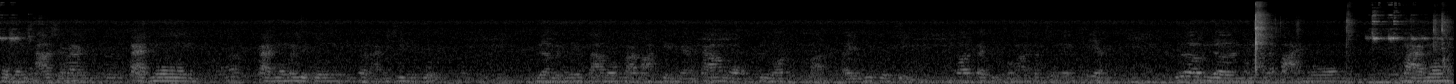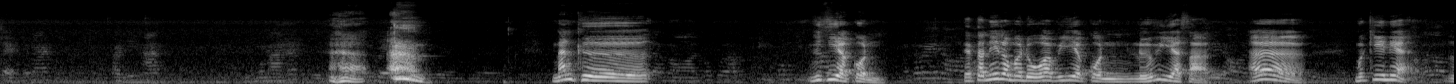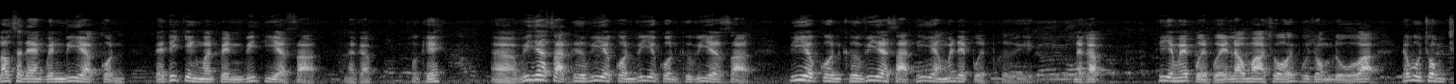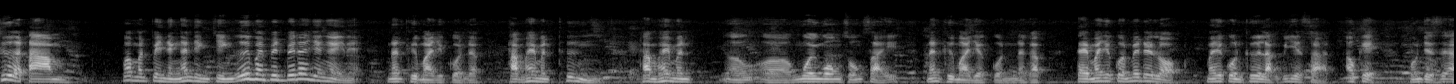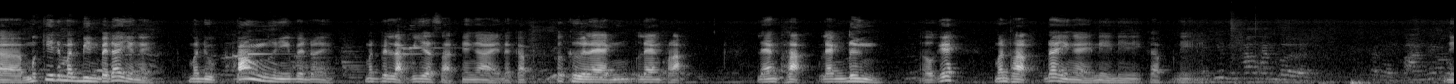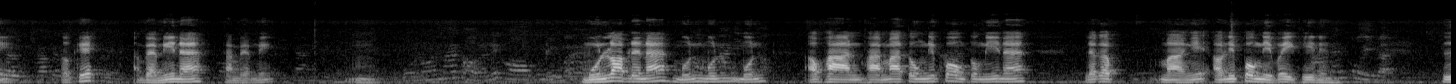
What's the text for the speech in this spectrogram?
หกโมงเช้าใช่ไหมแปดโมงแปดโมงมาอยู่ตรงสถานีชินบุรีเดินไปที่ซาโบคาบากินกันเก้าโมงขึ้นรถบัสไปที่ฟูจิก็ไปถึงประมาณสักชั่วโมงเที่ยงเริ่มเดินประมาณสักบ่ายโมงบ่ายโมงเสร็จใช่ไหมไปที่ฮัทถึงประมาณสักเย็นนั่นคือวิทยากล แต่ตอนนี้เรามาดูว่าวิทยากลหรือวิทยาศาสตร์ เออ เมื่อกี้เนี่ย เราแสดงเป็นวิทยากล แต่ที่จริงมันเป็นวิทยาศาสตร์นะครับโอเคอวิทยาศาสตร์คือวิทยากลวิทยากลคือวิทยาศาสตร์ วิทยากลคือวิทยาศาสตร์ที่ยังไม่ได้เปิดเผยนะครับ ที่ยังไม่เปิดเผยเรามาโชว์ให้ผู้ชมดูว่า แล้วผู้ชมเชื่อตาม ว่ามันเป็นอย่างนั้นจริง ๆ เอ้ยมันเป็นไปได้ยังไงเนี่ยนั่นคือมายากลแล้วทำให้มันทึ่งทำให้มันงวยงงสงสัยนั่นคือมายากลนะครับ แต่มายากลไม่ได้หลอก มายากลคือหลักวิทยาศาสตร์โอเคผมจะเมื่อกี้นี่มันบินไปได้ยังไง มันอยู่ปั้งอย่างนี้เป็นด้วยมันเป็นหลักวิทยาศาสตร์ง่ายๆนะครับ ก็คือแรงแรงผลัก แรงผลักแรงดึงโอเค มันผลักได้ยังไงนี่นี่ครับนี่นี่โอเคเอาแบบนี้นะทำแบบนี้หมุนรอบเลยนะ หมุนหมุนหมุนเอาผ่านผ่านมาตรงนิ้วโป้งตรงนี้นะ แล้วก็ มาอย่างนี้ เอานิ้วโป้งหนีบไว้อีกทีหนึ่ง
